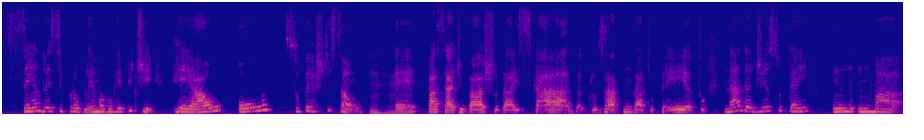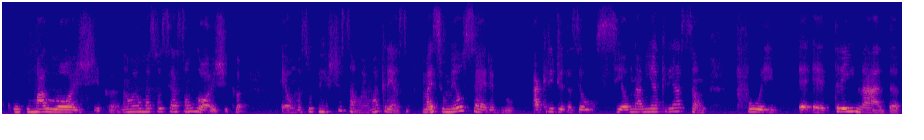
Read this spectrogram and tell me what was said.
sendo esse problema, vou repetir, real ou superstição. Uhum. É, passar debaixo da escada, cruzar com um gato preto, nada disso tem um, uma, uma lógica, não é uma associação lógica, é uma superstição, é uma crença. Mas se o meu cérebro acredita, se eu, se eu na minha criação fui é, é, treinada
